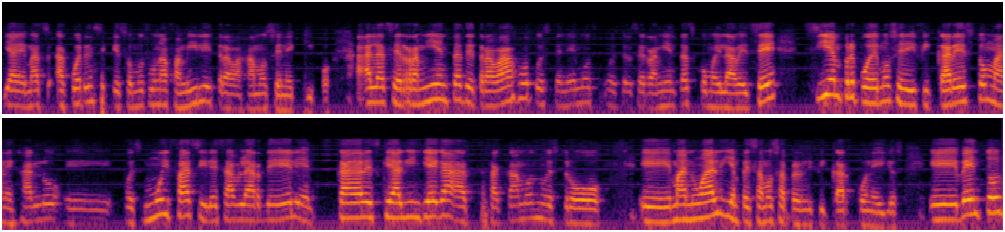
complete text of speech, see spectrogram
y además acuérdense que somos una familia y trabajamos en equipo. A las herramientas de trabajo, pues tenemos nuestras herramientas como el ABC, siempre podemos edificar esto, manejarlo eh, pues muy fácil, es hablar de él, cada vez que alguien llega sacamos nuestro eh, manual y empezamos a planificar con ellos. eventos,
